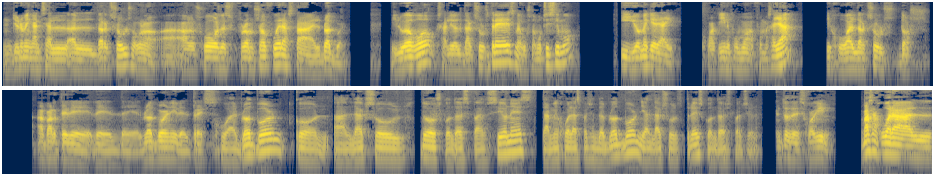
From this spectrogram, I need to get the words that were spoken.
Yo no me enganché al, al Dark Souls, o bueno, a, a los juegos de From Software hasta el Bloodborne. Y luego salió el Dark Souls 3, me gustó muchísimo, y yo me quedé ahí. Joaquín fue más allá y jugó al Dark Souls 2, aparte del de, del Bloodborne y del 3. Juega al Bloodborne con al Dark Souls 2 con todas las expansiones, también juega la expansión del Bloodborne y al Dark Souls 3 con todas las expansiones. Entonces, Joaquín, ¿vas a jugar al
